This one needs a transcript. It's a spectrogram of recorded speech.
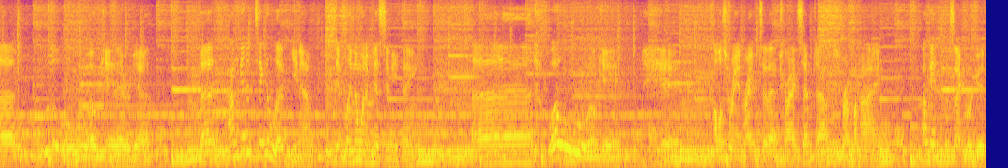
uh, ooh, okay, there we go. But I'm gonna take a look. You know, definitely don't want to miss anything. Uh, whoa, okay. Almost ran right into that Triceratops from behind. Okay, looks like we're good.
